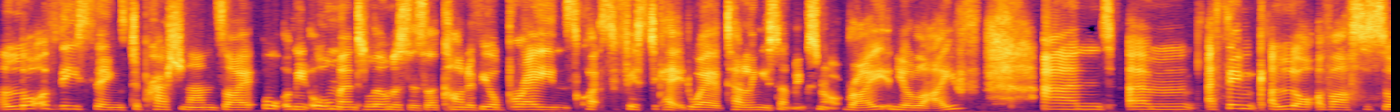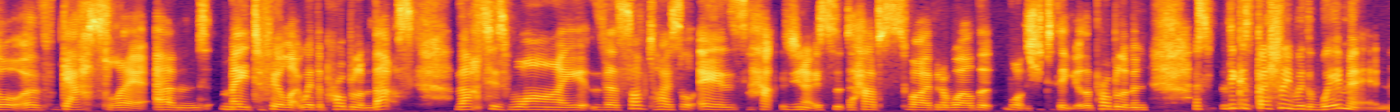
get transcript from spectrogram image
a lot of these things, depression, anxiety, I mean, all mental illnesses are kind of your brain's quite sophisticated way of telling you something's not right in your life. And um, I think a lot of us are sort of gaslit and made to feel like we're the problem. That's that is why the subtitle is, you know, how to survive in a world that wants you to think you're the problem. And I think especially with women,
